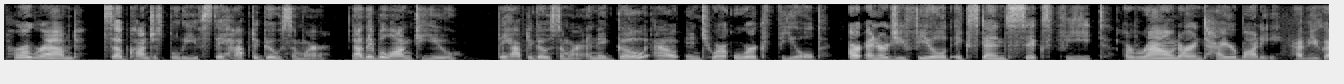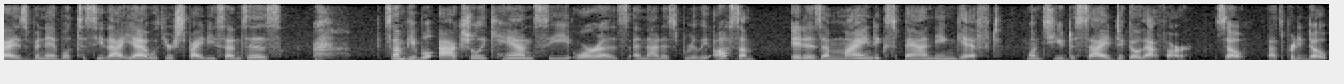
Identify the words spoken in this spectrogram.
programmed subconscious beliefs, they have to go somewhere. Now they belong to you. They have to go somewhere and they go out into our auric field. Our energy field extends six feet around our entire body. Have you guys been able to see that yet with your spidey senses? Some people actually can see auras, and that is really awesome. It is a mind expanding gift once you decide to go that far. So that's pretty dope.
